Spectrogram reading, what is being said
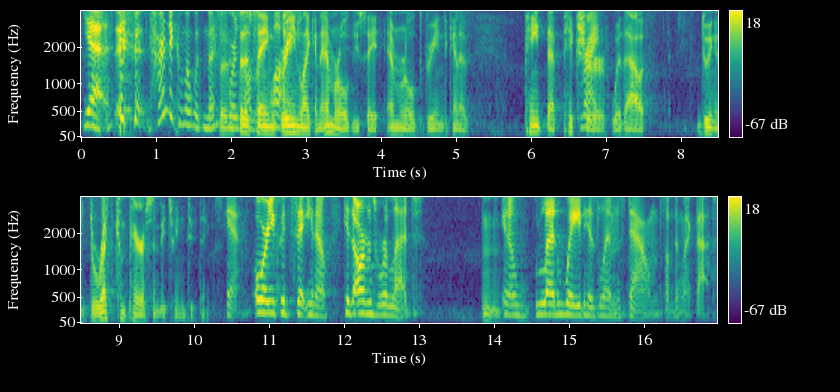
yes. it's hard to come up with metaphors. So instead of saying fly. green like an emerald, you say emerald green to kind of paint that picture Right. without doing a direct comparison between two things. Yeah. Or you could say, you know, his arms were lead. Mm-hmm. You know, lead weighed his limbs down, something like that.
